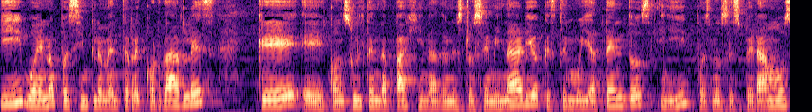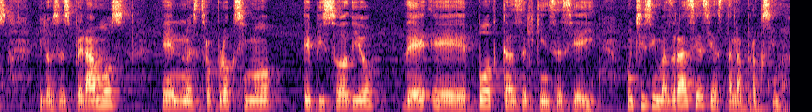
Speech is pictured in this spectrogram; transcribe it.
Y bueno, pues simplemente recordarles que eh, consulten la página de nuestro seminario, que estén muy atentos y pues nos esperamos y los esperamos en nuestro próximo episodio de eh, podcast del 15 CI. Muchísimas gracias y hasta la próxima.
